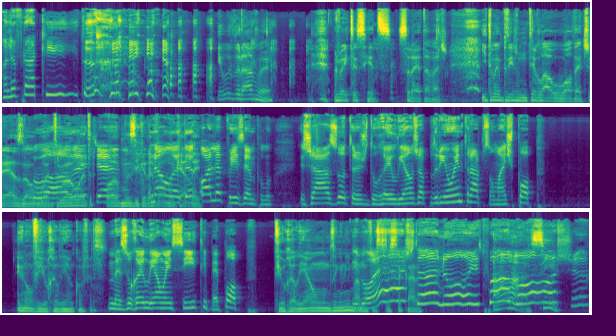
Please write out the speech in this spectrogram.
olha para aqui. Eu adorava. Greatest Hits, Soraya Tavares. E também podias meter lá o All That Jazz ou o outro, ou, outro, ou a música da Não, a olha, por exemplo, já as outras do Rei Leão já poderiam entrar, são mais pop. Eu não vi o Rei Leão, confesso. Mas o Rei Leão em si, tipo, é pop. Vi o Rei Leão, um desenho animado, Tipo, esta noite Ah, sim.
